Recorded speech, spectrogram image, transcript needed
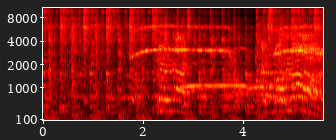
Very nice. Extraordinary.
